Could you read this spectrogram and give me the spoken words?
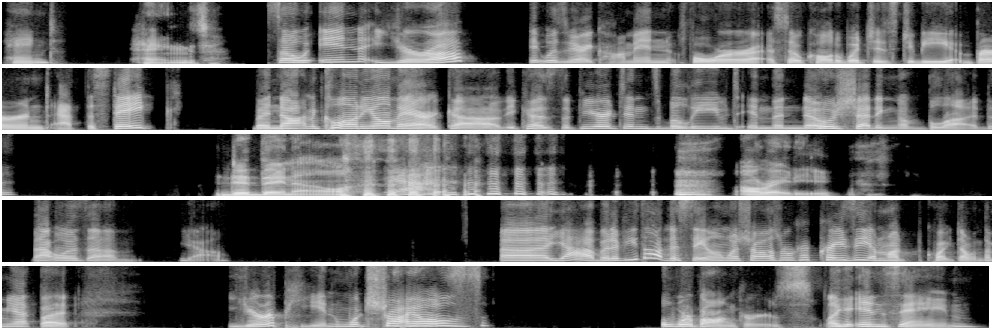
hanged. Hanged. So in Europe, it was very common for so-called witches to be burned at the stake, but not in colonial America because the Puritans believed in the no shedding of blood. Did they now? Yeah. Alrighty. that was um yeah. Uh yeah, but if you thought the Salem witch trials were crazy, I'm not quite done with them yet, but European witch trials were bonkers, like insane.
